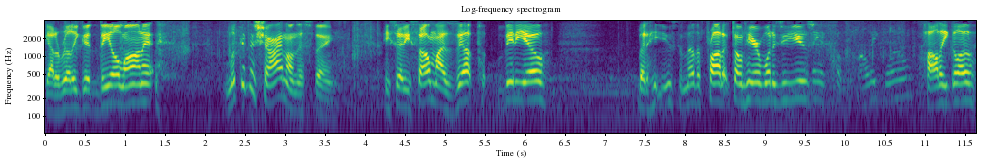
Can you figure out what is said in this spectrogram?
Got a really good deal on it. Look at the shine on this thing. He said he saw my Zep video, but he used another product on here. What did you use? I think it's called Polyglow. Polyglow,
